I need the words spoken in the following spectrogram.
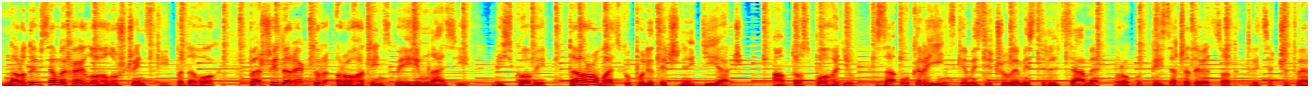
народився Михайло Галущинський, педагог, перший директор Рогатинської гімназії, військовий та громадсько-політичний діяч, автор спогадів за українськими січовими стрільцями року 1934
